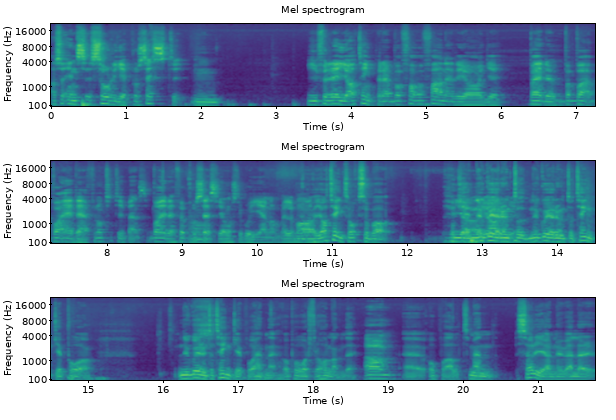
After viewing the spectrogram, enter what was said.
Alltså en sorgeprocess typ. mm. Ju för det jag har tänkt på det, vad fan, vad fan är det jag... Vad är det, vad, vad, vad är det för något typ ens? Vad är det för process jag måste gå igenom? Eller vad, Ja, jag tänkte också bara, hur okej nu, går jag runt och, nu går jag runt och tänker på Nu går jag runt och tänker på henne och på vårt förhållande. Ja, eh, Och på allt. Men sörjer jag nu eller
